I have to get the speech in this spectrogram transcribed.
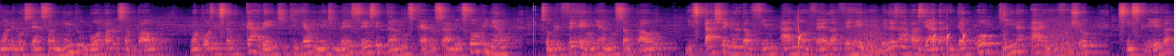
uma negociação muito boa para o São Paulo, uma posição carente que realmente necessitamos. Quero saber sua opinião sobre Ferreirinha no São Paulo. Está chegando ao fim a novela Ferreirinha, beleza rapaziada? Então opina aí, fechou? Se inscreva,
